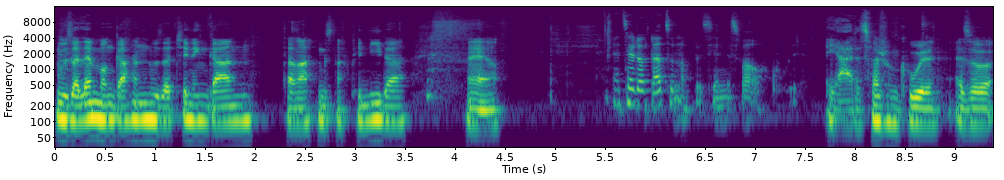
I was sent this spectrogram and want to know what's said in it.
Nusa Lembongan, Nusa Chiningan. Danach ging es nach Penida. Naja. Erzähl doch dazu noch ein bisschen, das war auch cool. Ja, das war schon cool. Also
